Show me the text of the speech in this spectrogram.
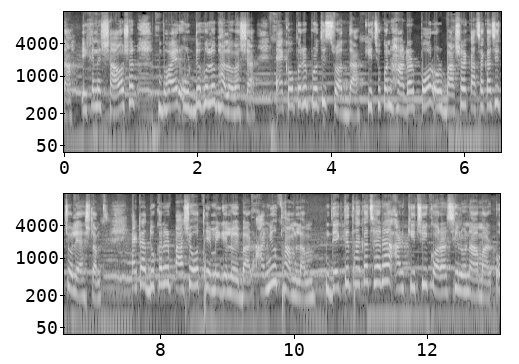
না, এখানে সাহস আর ভয়ের ঊর্ধ্বে হলো ভালোবাসা। একে অপরের প্রতি শ্রদ্ধা। কিছুক্ষণ হাঁটার পর ওর বাসার কাছাকাছি চলে আসলাম। একটা দোকানের পাশে ও থেমে গেল এবার। আমিও থামলাম। দেখতে থাকা ছাড়া আর কিছুই করার ছিল না আমার। ও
